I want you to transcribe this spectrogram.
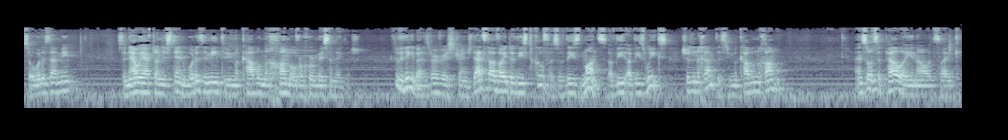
So what does that mean? So now we have to understand what does it mean to be Makabel Nechama over Churban Beis Hamikdash. So if you think about it, it's very, very strange. That's the avoid of these tkufas, of these months, of, the, of these weeks. Shud nechemtis, makabel nechama. And so it's a pella, you know, it's like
